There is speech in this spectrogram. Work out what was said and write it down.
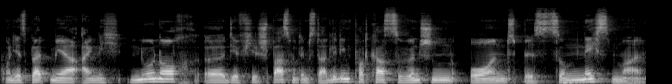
Und jetzt bleibt mir eigentlich nur noch äh, dir viel Spaß mit dem Start Leading Podcast zu wünschen und bis zum nächsten Mal.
